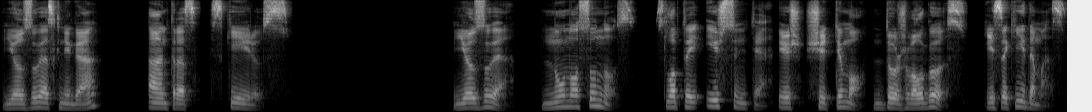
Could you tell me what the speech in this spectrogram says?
Jozuės knyga, antras skyrius. Jozuė, Nūno sūnus, slaptai išsiuntė iš šitimo du žvalgus, įsakydamas,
